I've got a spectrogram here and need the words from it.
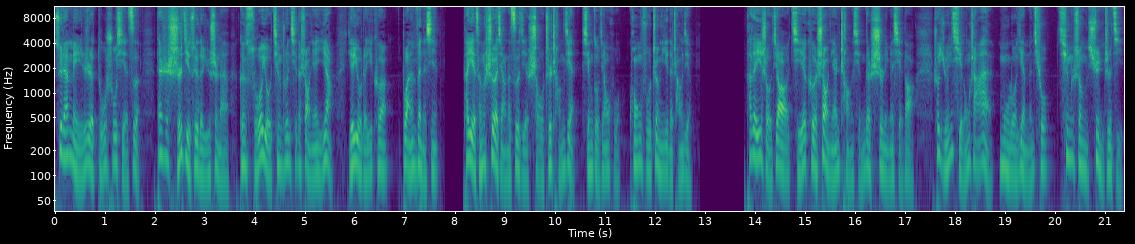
虽然每日读书写字，但是十几岁的虞世南跟所有青春期的少年一样，也有着一颗不安分的心。他也曾设想着自己手持长剑行走江湖、匡扶正义的场景。他在一首叫《捷克少年场行》的诗里面写道：“说云起龙沙岸，木落雁门秋。轻声训知己，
